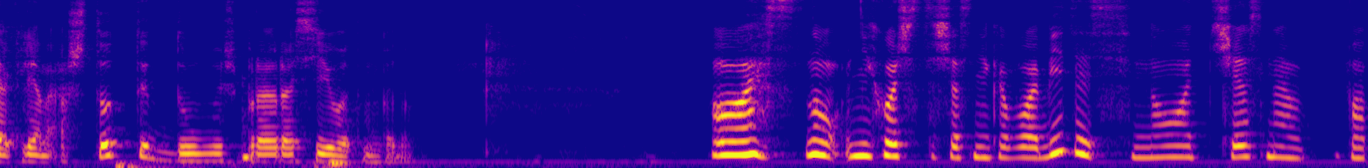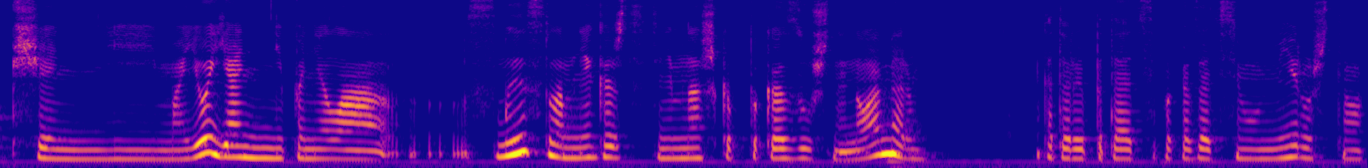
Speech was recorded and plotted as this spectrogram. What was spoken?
Итак, Лена, а что ты думаешь про Россию в этом году? Ой, ну, не хочется сейчас никого обидеть, но, честно, вообще не мое. Я не поняла смысла. Мне кажется, это немножко показушный номер, который пытается показать всему миру, что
